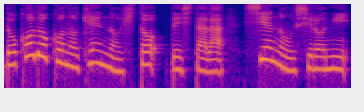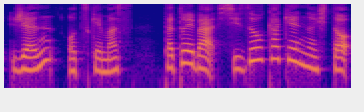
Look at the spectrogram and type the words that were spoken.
どこどこの県の人でしたら、县の後ろに人をつけます。例えば、静岡県の人、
